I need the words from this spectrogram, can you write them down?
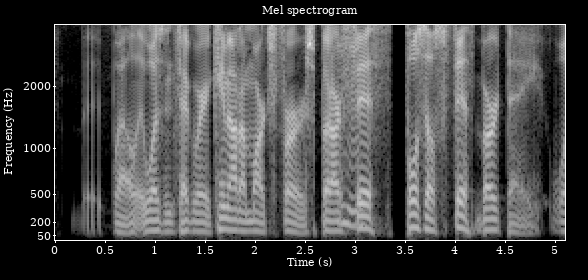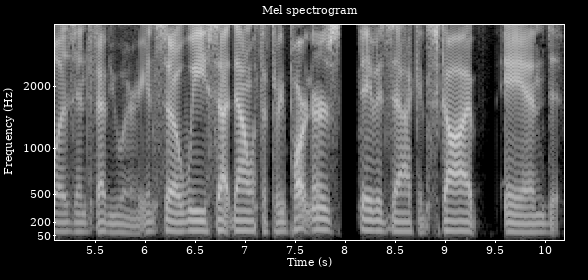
well, it was in February. It came out on March 1st, but our mm-hmm. fifth, Full Sail's fifth birthday was in February. And so we sat down with the three partners, David, Zach, and Scott, and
